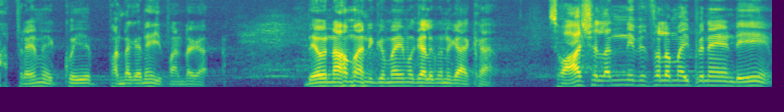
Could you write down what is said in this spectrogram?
ఆ ప్రేమ ఎక్కువయ్యే పండగనే ఈ పండగ. దేవునామానికి మహిమ కలుగును గాక సో ఆశలన్నీ విఫలమైపోయినాయండి.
